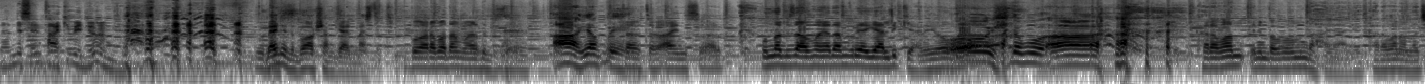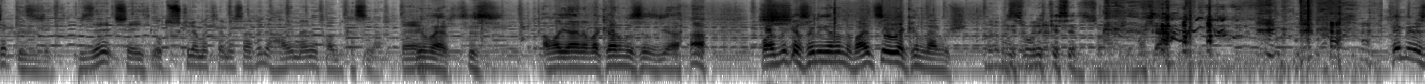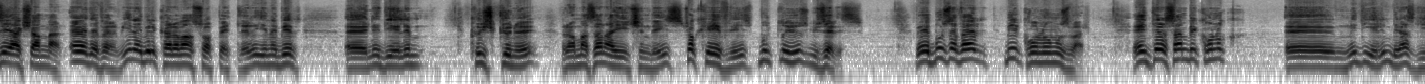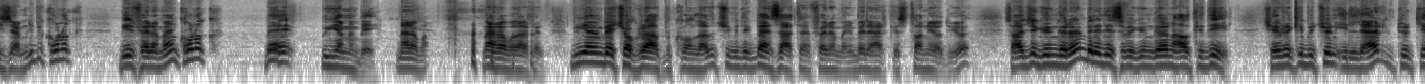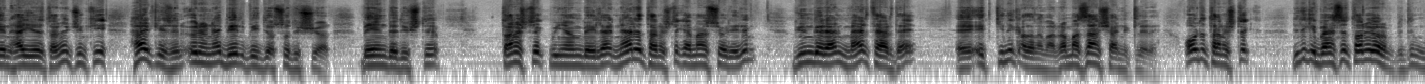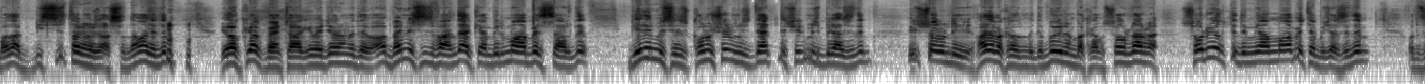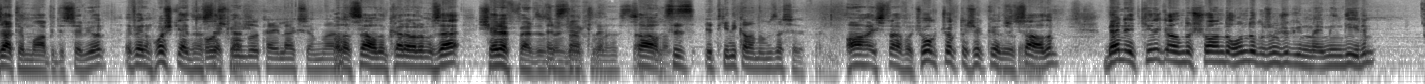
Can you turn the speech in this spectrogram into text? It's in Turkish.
Ben de seni takip ediyorum. Ben dedim bu akşam gelmez dedim. Bu arabadan vardı bize. Ah yapmayın. tabii tabii aynısı vardı. Bununla biz Almanya'dan buraya geldik yani yolda. Oo işte bu. Aa. Karavan benim babamın da hayali. Karavan alacak, gezecek. Bize şey 30 kilometre mesafede Haymer'in fabrikası var. Evet. Gümer siz. Ama yani bakar mısınız ya? Fabrikasının yanında Weizsäck'e yakınlarmış. Neyse onu keseriz sonra. Hepinize iyi akşamlar. Evet efendim yine bir karavan sohbetleri, yine bir e, ne diyelim kış günü Ramazan ayı içindeyiz. Çok keyifliyiz, mutluyuz, güzeliz. Ve bu sefer bir konuğumuz var. Enteresan bir konuk, e, ne diyelim biraz gizemli bir konuk, bir fenomen konuk ve Bünyamin Bey. Merhaba. Merhabalar efendim. Bünyamin Bey çok rahat bu konularda. Çünkü ben zaten fenomenim, beni herkes tanıyor diyor. Sadece Güngören Belediyesi ve Güngören halkı değil. Çevredeki bütün iller, Türkiye'nin her yeri tanıyor. Çünkü herkesin önüne bir videosu düşüyor. Benim de düştü. Tanıştık Bünyamin Bey'le. Nerede tanıştık hemen söyleyelim. Güngören Merter'de e, etkinlik alanı var. Ramazan şenlikleri. Orada tanıştık. Dedi ki ben sizi tanıyorum. Dedim valla biz sizi tanıyoruz aslında ama dedim yok yok ben takip ediyorum dedim. Ama ben de sizi falan derken bir muhabbet sardı. Gelir misiniz konuşur muyuz dertleşir miyiz biraz dedim. Hiç sorun değil. Hadi bakalım dedi. Buyurun bakalım. Sorular var. Soru yok dedim ya muhabbet yapacağız dedim. O da zaten muhabbeti seviyor. Efendim hoş geldiniz Hoş tekrar. bulduk, hayırlı akşamlar. Valla sağ olun karavanımıza şeref verdiniz öncelikle. Estağfurullah, Sağ estağfurullah. olun. Siz etkinlik alanımıza şeref verdiniz. Ah estağfurullah. Çok çok teşekkür ederim. Sağ olun. Ben etkinlik alanında şu anda 19. gün mü emin değilim.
